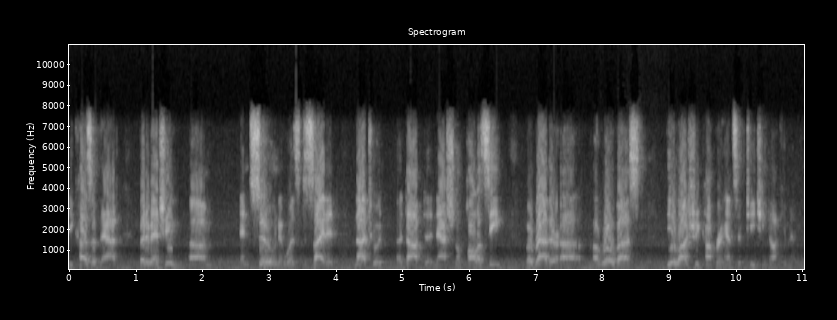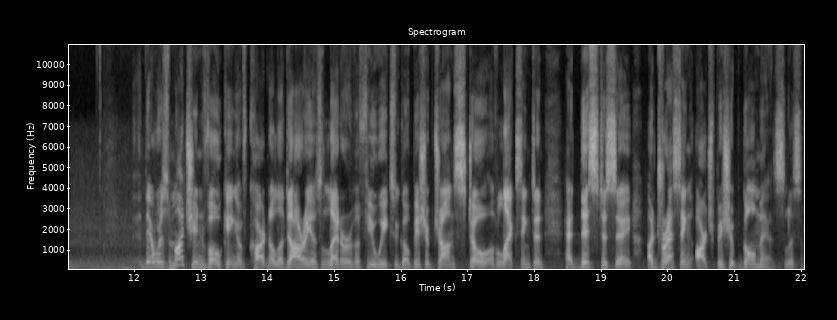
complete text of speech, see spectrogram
because of that, but eventually um, and soon it was decided not to adopt a national policy, but rather a, a robust, theologically comprehensive teaching document. There was much invoking of Cardinal Ladaria's letter of a few weeks ago. Bishop John Stowe of Lexington had this to say, addressing Archbishop Gomez. Listen.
